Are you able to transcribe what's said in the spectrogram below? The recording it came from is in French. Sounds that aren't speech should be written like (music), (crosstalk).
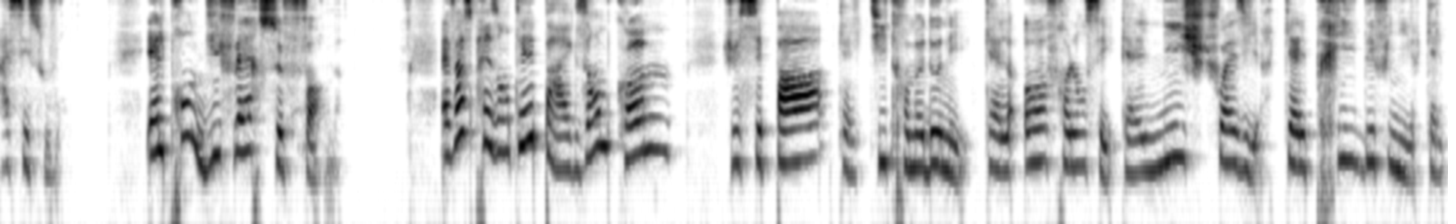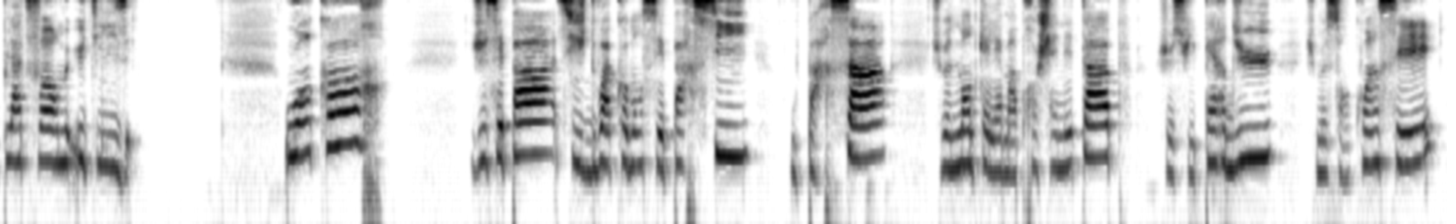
assez souvent. Et elle prend diverses formes. Elle va se présenter par exemple comme je ne sais pas quel titre me donner, quelle offre lancer, quelle niche choisir, quel prix définir, quelle plateforme utiliser. Ou encore, je ne sais pas si je dois commencer par ci ou par ça, je me demande quelle est ma prochaine étape, je suis perdue, je me sens coincée,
